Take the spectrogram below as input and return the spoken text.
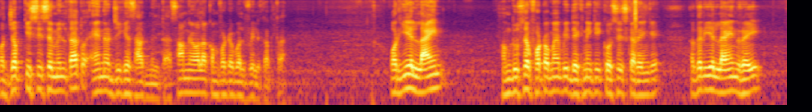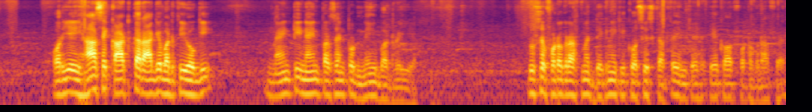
और जब किसी से मिलता है तो एनर्जी के साथ मिलता है, सामने वाला कंफर्टेबल फील करता है। और ये लाइन हम दूसरे फ़ोटो में भी देखने की कोशिश करेंगे। अगर ये लाइन रही और ये यहाँ से काट कर आगे बढ़ती होगी 99 परसेंट तो नहीं बढ़ रही है। दूसरे फोटोग्राफ में देखने की कोशिश करते हैं, इनके एक और फोटोग्राफ है।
